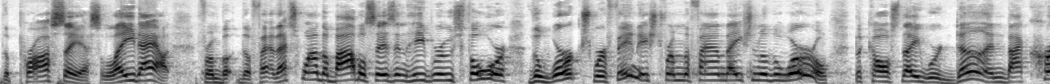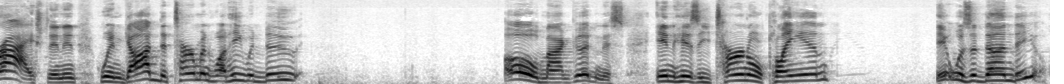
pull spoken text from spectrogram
The process laid out from the that's why the Bible says in Hebrews 4 the works were finished from the foundation of the world because they were done by Christ. And in, when God determined what He would do oh my goodness, in His eternal plan, it was a done deal.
